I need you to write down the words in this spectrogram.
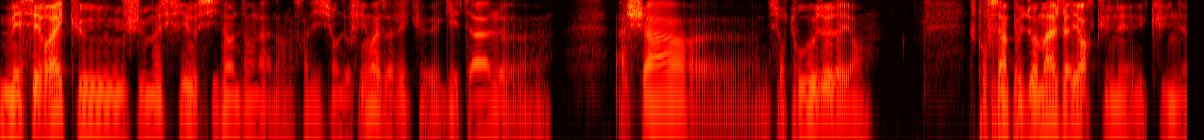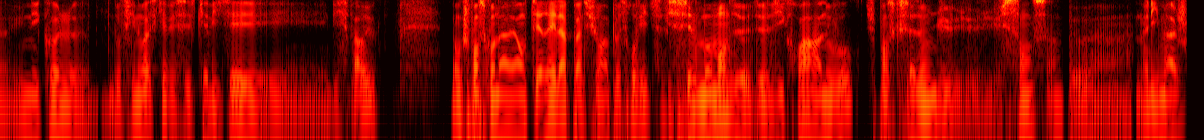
Mais c'est vrai que je m'inscris aussi dans, dans, la, dans la tradition dauphinoise avec euh, Guétal, euh, Achard, euh, surtout eux deux d'ailleurs. Je trouve c'est un peu dommage d'ailleurs qu'une qu'une une école dauphinoise qui avait cette qualité ait, disparu. Donc je pense qu'on a enterré la peinture un peu trop vite. C'est le moment d'y croire à nouveau. Je pense que ça donne du, sens un peu à l'image.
